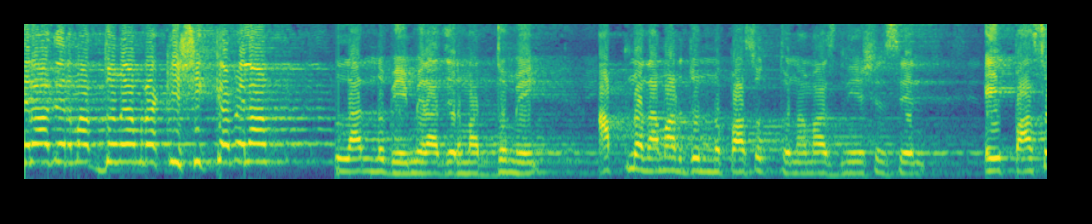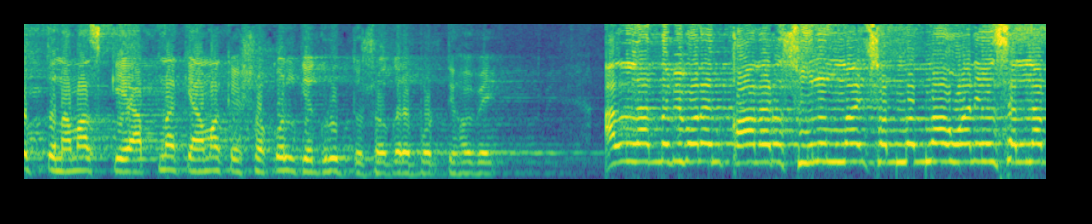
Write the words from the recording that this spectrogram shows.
মিরাজের মাধ্যমে আমরা কি শিক্ষা পেলাম? আল্লাহ নবী মিরাজের মাধ্যমে আপনার আমার জন্য পাঁচক্ত নামাজ নিয়ে এসেছেন। এই পাঁচক্ত নামাজকে আপনাকে, আমাকে সকলকে গুরুত্ব সহকারে পড়তে হবে। আল্লাহ নবী বলেন কালা রাসূলুল্লাহ সাল্লাল্লাহু আলাইহি ওয়াসাল্লাম,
